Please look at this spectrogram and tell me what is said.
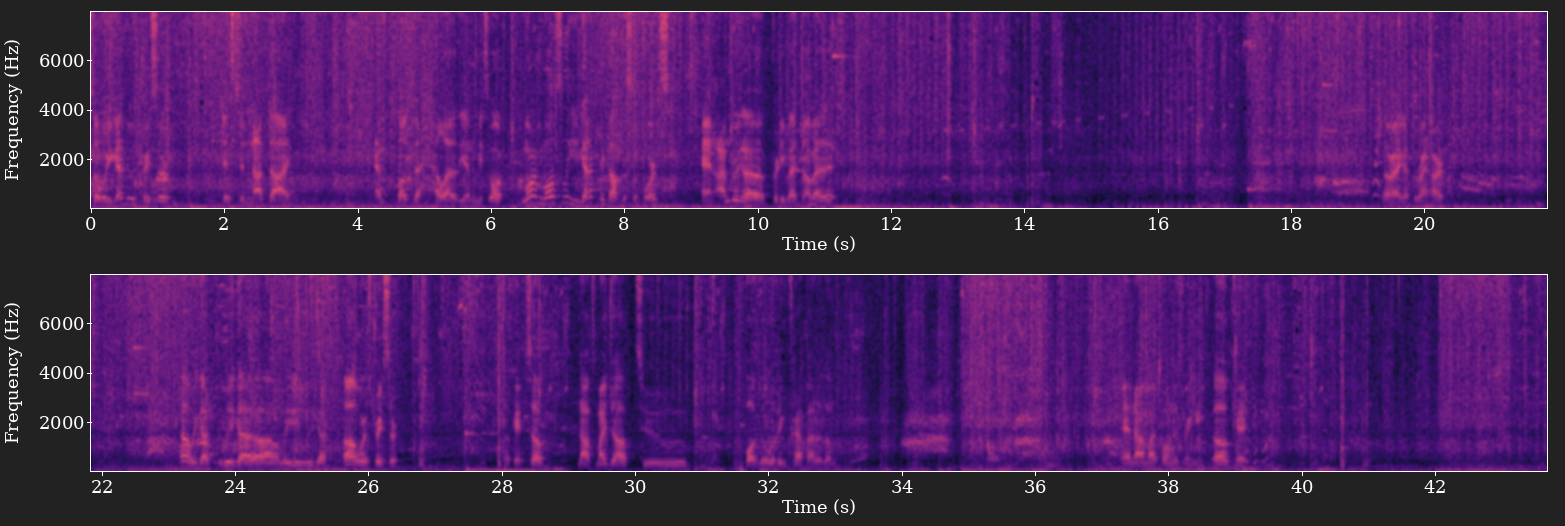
So what you gotta do with Tracer is to not die and bug the hell out of the enemies. Or more mostly you gotta pick off the supports and I'm doing a pretty bad job at it. Alright, I got the Reinhardt. Oh, we got, we got, uh, we, we got, oh, where's Tracer? Okay, so, now it's my job to bug the living crap out of them. And now my phone is ringing. Okay.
